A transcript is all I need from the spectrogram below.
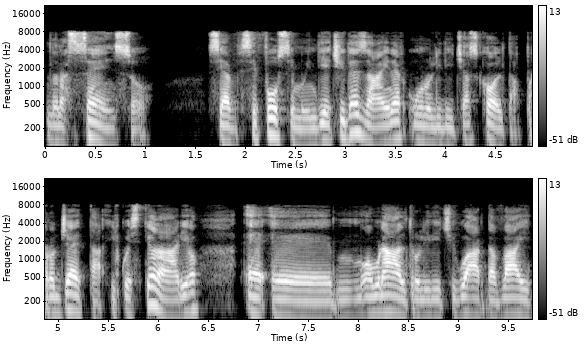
Non ha senso. Se, se fossimo in 10 designer, uno gli dice ascolta, progetta il questionario e, e, mm, o un altro gli dici guarda, vai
